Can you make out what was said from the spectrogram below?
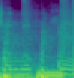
pensando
